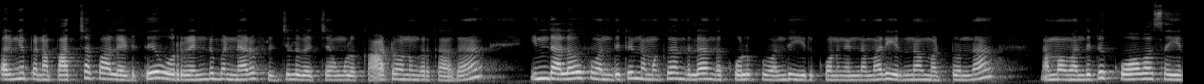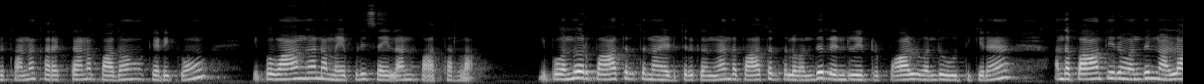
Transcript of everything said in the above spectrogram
பாருங்கள் இப்போ நான் பச்சை பால் எடுத்து ஒரு ரெண்டு மணி நேரம் ஃப்ரிட்ஜில் வச்சேன். உங்களுக்கு காட்டணுங்கிறக்காக. இந்த அளவுக்கு வந்துட்டு நமக்கு அதில் அந்த கொழுப்பு வந்து இருக்கணுங்க. இந்த மாதிரி இருந்தால் மட்டும்தான் நம்ம வந்துட்டு கோவா செய்கிறக்கான கரெக்டான பதம் கிடைக்கும். இப்போ வாங்க நம்ம எப்படி செய்யலான்னு பார்த்துடலாம் இப்போ வந்து ஒரு பாத்திரத்தை நான் எடுத்திருக்கேங்க. அந்த பாத்திரத்தில் வந்து ரெண்டு லிட்டர் பால் வந்து ஊற்றிக்கிறேன் அந்த பாத்திரம் வந்து நல்லா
